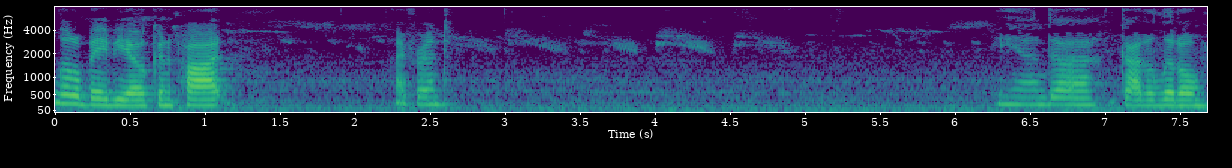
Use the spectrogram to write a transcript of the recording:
Little baby oak in a pot. Hi, friend. And uh, got a little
